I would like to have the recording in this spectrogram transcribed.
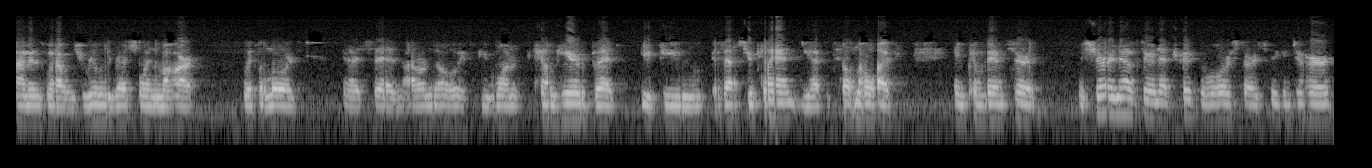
time is when I was really wrestling in my heart with the Lord, and I said, I don't know if you want to come here, but if you if that's your plan, you have to tell my wife and convince her. And sure enough, during that trip, the Lord started speaking to her.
